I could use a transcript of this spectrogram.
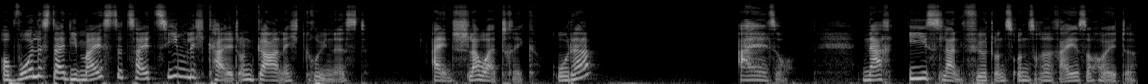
obwohl es da die meiste Zeit ziemlich kalt und gar nicht grün ist. Ein schlauer Trick, oder? Also, nach Island führt uns unsere Reise heute.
